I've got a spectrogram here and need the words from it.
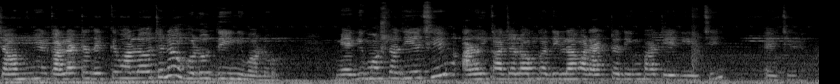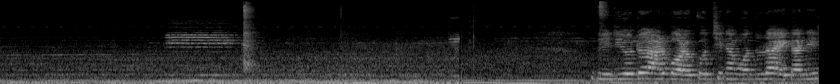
চাউমিনের কালারটা দেখতে ভালো হচ্ছে না? হলুদ দিইনি বলো। ম্যাগি মশলা দিয়েছি আর ওই কাঁচা লঙ্কা দিলাম আর একটা ডিম ফাটিয়ে দিয়েছি। এই যে। ভিডিওটা আর বড় করছি না বন্ধুরা, এখানেই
